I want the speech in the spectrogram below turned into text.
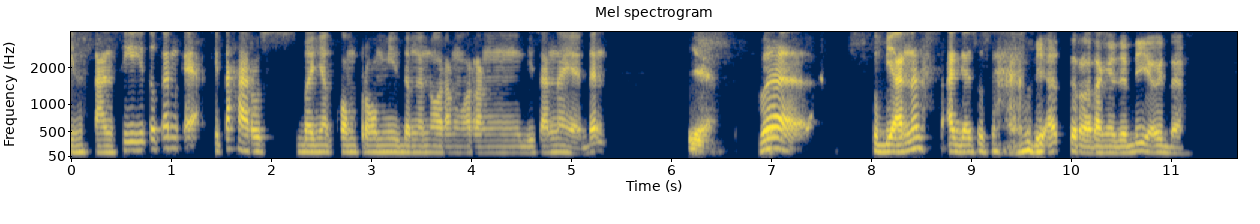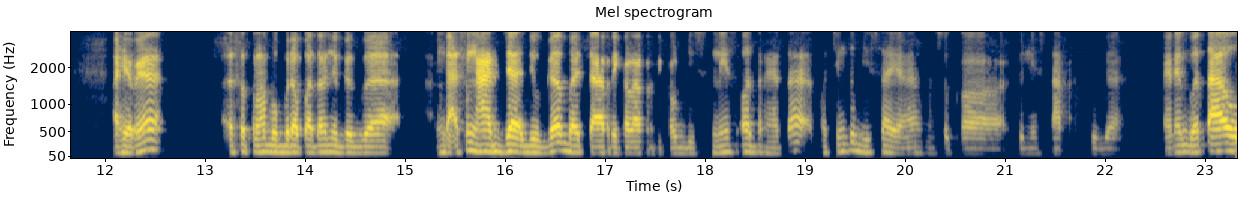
instansi itu kan kayak kita harus banyak kompromi dengan orang-orang di sana ya. Dan Iya. gue to be honest agak susah diatur orangnya. Jadi ya udah. Akhirnya setelah beberapa tahun juga gue nggak sengaja juga baca artikel-artikel bisnis oh ternyata coaching tuh bisa ya masuk ke dunia startup juga akhirnya gue tahu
